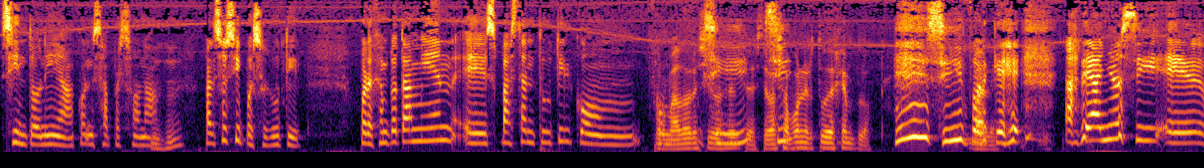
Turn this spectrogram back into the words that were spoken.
sintonía con esa persona. Para eso sí puede ser útil. Por ejemplo, también es bastante útil con... con- Formadores y Sí, docentes. ¿Te vas sí. a poner tu de ejemplo? Sí, Vale. porque hace años sí eh,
